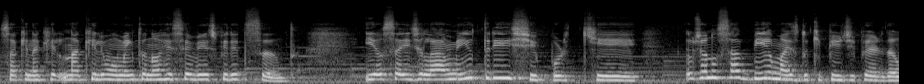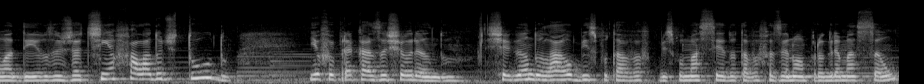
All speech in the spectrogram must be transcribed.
Só que naquele, naquele momento eu não recebi o Espírito Santo. E eu saí de lá meio triste, porque eu já não sabia mais do que pedir perdão a Deus, eu já tinha falado de tudo. E eu fui para casa chorando. Chegando lá, o bispo tava, o bispo Macedo estava fazendo uma programação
